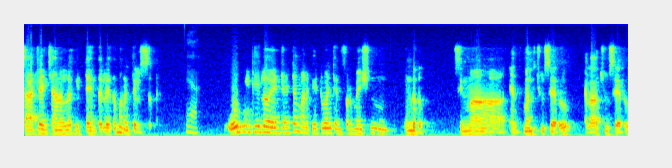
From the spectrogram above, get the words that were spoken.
సాటిలైట్ ఛానల్లో హిట్ అయిందో లేదో మనకు తెలుస్తుంది. ఓటీటీలో ఏంటంటే మనకి ఎటువంటి ఇన్ఫర్మేషన్ ఉండదు. సినిమా ఎంతమంది చూశారు ఎలా చూశారు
